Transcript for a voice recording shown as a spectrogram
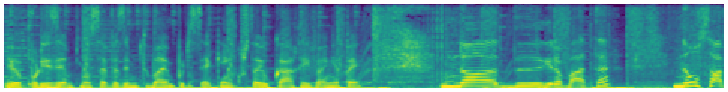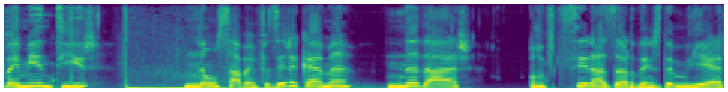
Eu, por exemplo, não sei fazer muito bem, por isso é que encostei o carro e venho a pé. Nó de gravata. Não sabem mentir. Não sabem fazer a cama. Nadar. Obedecer às ordens da mulher.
